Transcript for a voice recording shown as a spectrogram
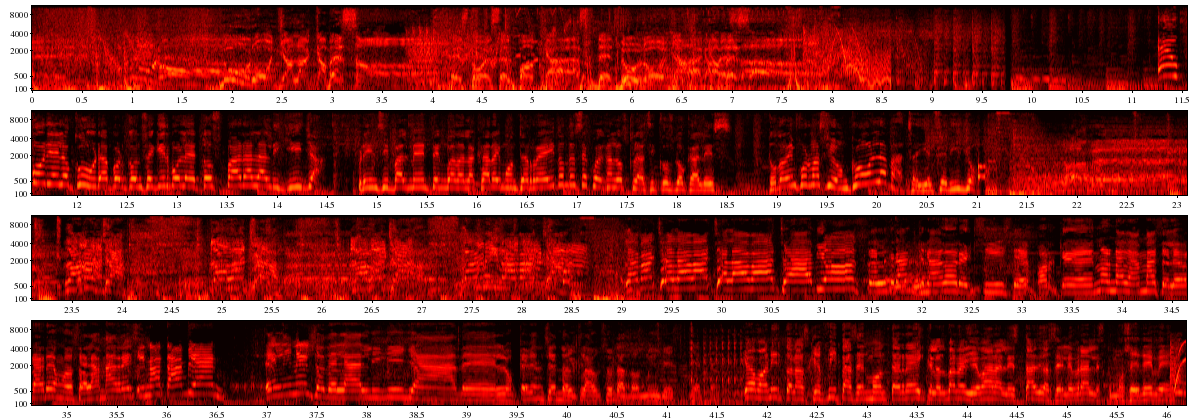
¡Duro! ¡Duro ya la cabeza! Esto es el podcast de Duro ya la cabeza. Euforia y locura por conseguir boletos para la liguilla. Principalmente en Guadalajara y Monterrey, donde se juegan los clásicos locales. Toda la información con la bacha y el cerillo. ¡La existe, porque no nada más celebraremos a la madre, sino también el inicio de la liguilla de lo que viene siendo el clausura 2017. Qué bonito las jefitas en Monterrey que las van a llevar al estadio a celebrarles como se debe.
